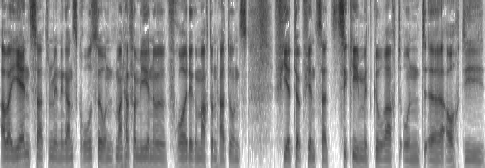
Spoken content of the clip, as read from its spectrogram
aber Jens hat mir eine ganz große und meiner Familie eine Freude gemacht und hat uns vier Töpfchen Tzatziki mitgebracht und äh, auch die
